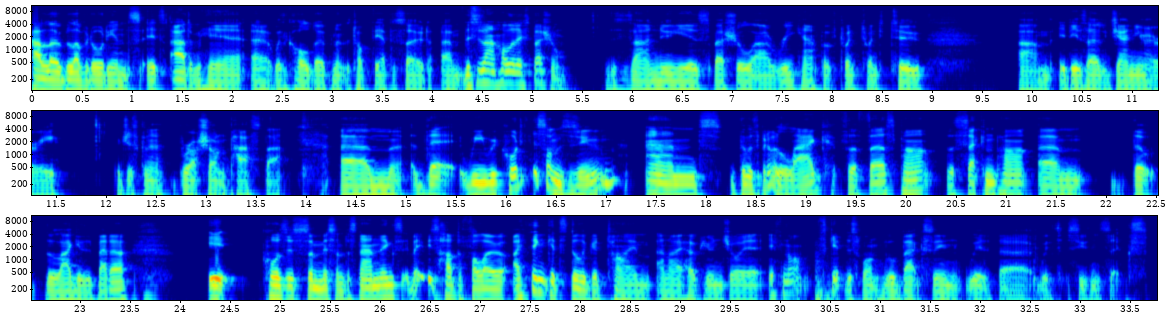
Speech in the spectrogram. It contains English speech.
Hello, beloved audience. It's Adam here uh, with a cold open at the top of the episode. Um, this is our holiday special. This is our New Year's special, our recap of 2022. Um, it is early January. We're just going to brush on past that. Um, the, we recorded this on Zoom, and there was a bit of a lag for the first part. The second part, um, the the lag is better. It causes some misunderstandings. Maybe it's hard to follow. I think it's still a good time, and I hope you enjoy it. If not, skip this one. We'll be back soon with uh, with season six.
